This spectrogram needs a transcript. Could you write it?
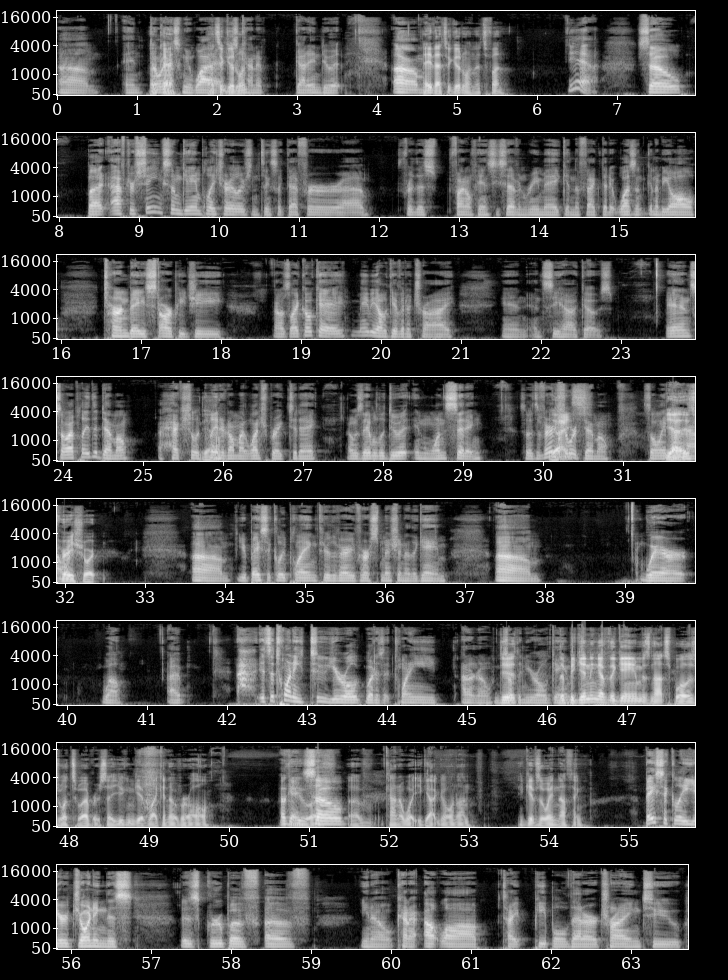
Um, and don't Okay. ask me why. That's a good just one. Kind of got into it. Um, Hey, that's a good one. That's fun. yeah. So, but after seeing some gameplay trailers and things like that for uh, for this Final Fantasy VII remake, and the fact that it wasn't going to be all turn-based RPG, I was like, okay, maybe I'll give it a try and and see how it goes. And so I played the demo. I actually Yeah. played it on my lunch break today. I was able to do it in one sitting. So it's a very Yep. short demo. It's only Yeah, it's hour very short. um, you're basically playing through the very first mission of the game, um, where, well, I, it's a 22 year old. What is it? 20? I don't know. The- something year old game. The beginning of the game is not spoilers whatsoever, so you can give like an overall okay, view of- so of, kind of what you got going on. It gives away nothing. basically, you're joining this this group of of you know kind of outlaw type people that are trying to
